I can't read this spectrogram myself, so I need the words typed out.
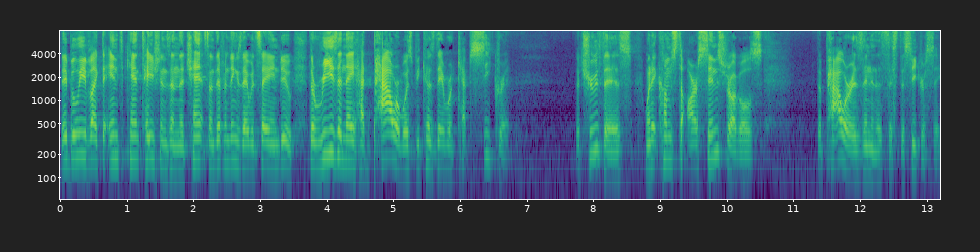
They believed like the incantations and the chants and different things they would say and do. The reason they had power was because they were kept secret. The truth is, when it comes to our sin struggles, the power is in the, the secrecy.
